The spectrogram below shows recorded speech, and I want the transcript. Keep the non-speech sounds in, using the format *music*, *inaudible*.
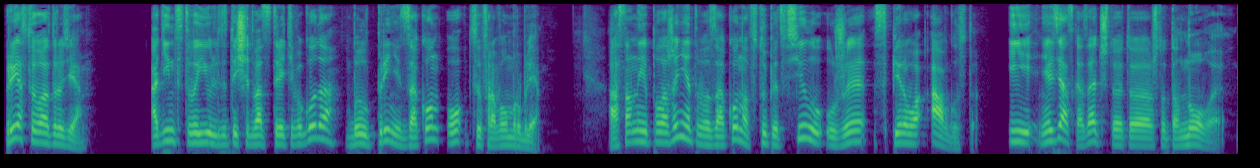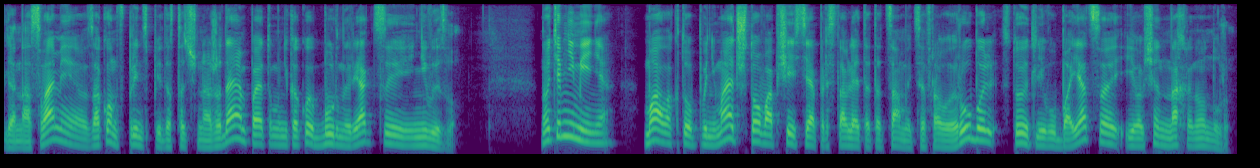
Приветствую вас, друзья! 11 июля 2023 года был принят закон о цифровом рубле. Основные положения этого закона вступят в силу уже с 1 августа. И нельзя сказать, что это что-то новое для нас с вами. Закон, в принципе, достаточно ожидаем, поэтому никакой бурной реакции не вызвал. Но, тем не менее, мало кто понимает, что вообще себя представляет этот самый цифровой рубль, стоит ли его бояться и вообще нахрен он нужен.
